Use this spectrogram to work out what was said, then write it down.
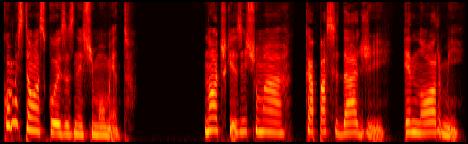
Como estão as coisas neste momento? Note que existe uma capacidade enorme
